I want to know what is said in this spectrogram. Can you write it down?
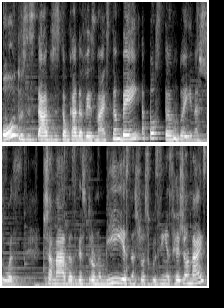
Outros estados estão cada vez mais também apostando aí nas suas chamadas gastronomias, nas suas cozinhas regionais,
